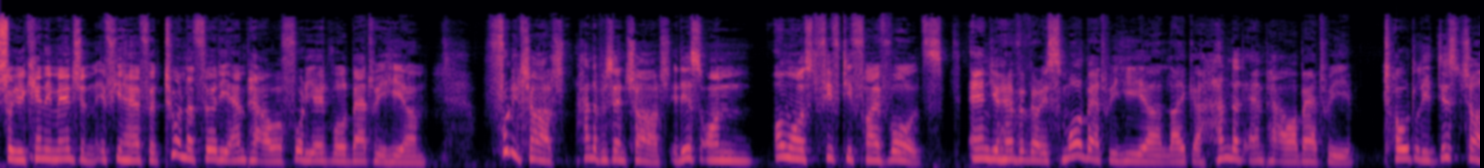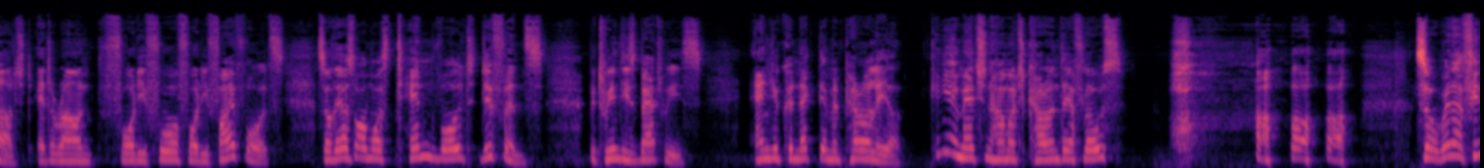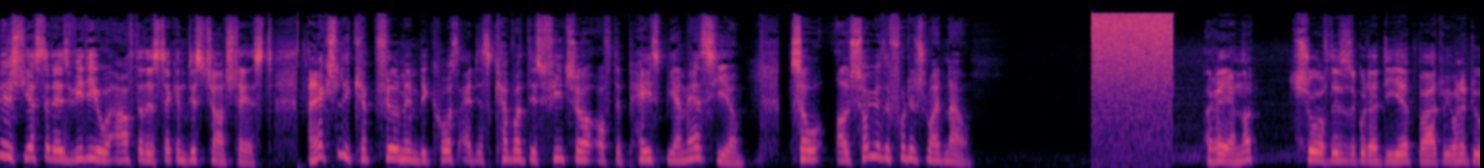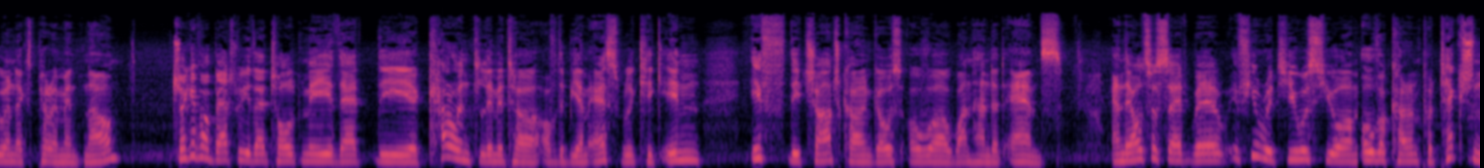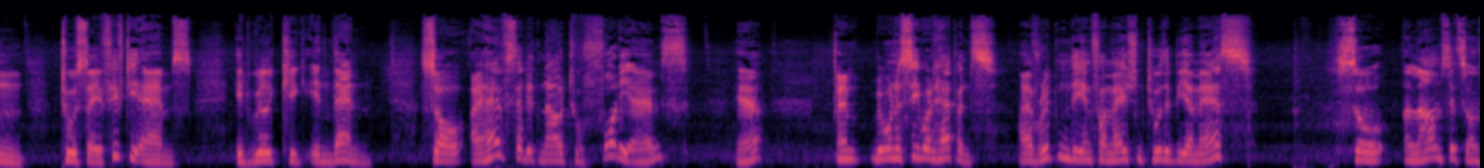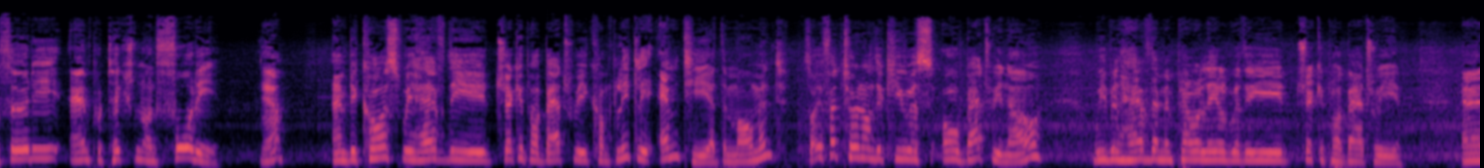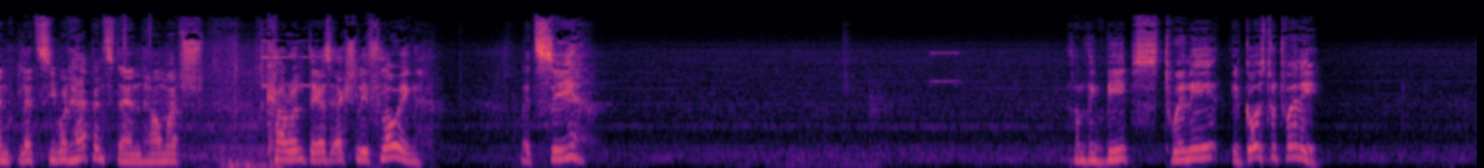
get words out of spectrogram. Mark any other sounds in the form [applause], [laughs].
So you can imagine if you have a 230 ampere hour 48 volt battery here, fully charged, 100% charged, it is on almost 55 volts. And you have a very small battery here, like a 100 ampere hour battery, totally discharged at around 44, 45 volts. So there's almost 10 volt difference between these batteries. And you connect them in parallel. Can you imagine how much current there flows? [laughs] So when I finished yesterday's video after the second discharge test, I actually kept filming because I discovered this feature of the Pace BMS here. So I'll show you the footage right now. Okay, I'm not sure if this is a good idea, but we want to do an experiment now. Check our battery that told me that the current limiter of the BMS will kick in if the charge current goes over 100 amps. And they also said, well, if you reduce your overcurrent protection to say 50 amps, it will kick in then. So I have set it now to 40 amps. Yeah. And we want to see what happens. I've written the information to the BMS. So alarm sits on 30 and protection on 40. Yeah. And because we have the Jakiper battery completely empty at the moment, so if I turn on the QSO battery now, we will have them in parallel with the Jakiper battery. And let's see what happens then, how much current there's actually flowing. Let's see. Something beeps, 20, it goes to 20.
